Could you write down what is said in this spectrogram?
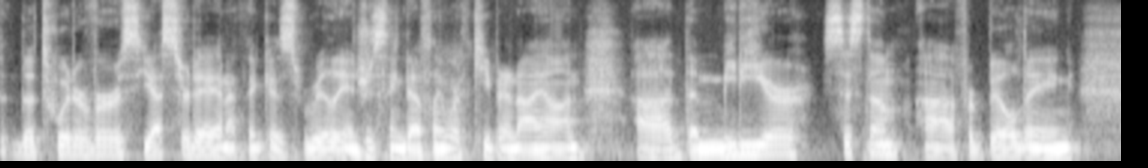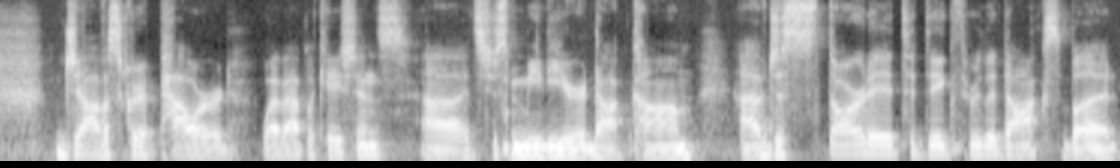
the Twitterverse yesterday, and I think is really interesting. Definitely worth keeping an eye on. Uh, the Meteor system uh, for building JavaScript-powered web applications. Uh, it's just Meteor.com. I've just started to dig through the docs, but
